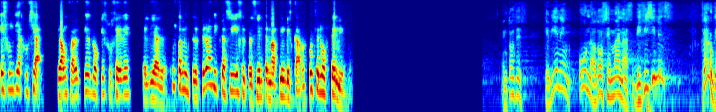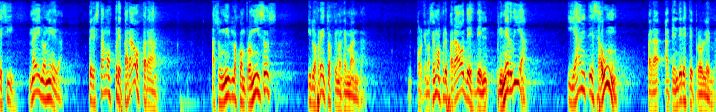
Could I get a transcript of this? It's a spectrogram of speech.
es un día crucial y vamos a ver qué es lo que sucede el día de hoy. Justamente el que lo ha dicho así es el presidente Martín Vizcarra. Escúchenlo usted mismo. Entonces, ¿que vienen una o dos semanas difíciles? Claro que sí, nadie lo niega pero estamos preparados para asumir los compromisos y los retos que nos demanda. Porque nos hemos preparado desde el primer día y antes aún para atender este problema.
